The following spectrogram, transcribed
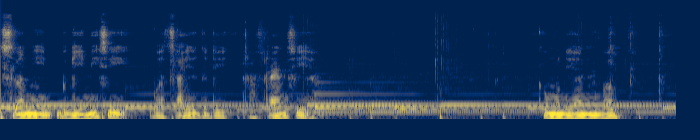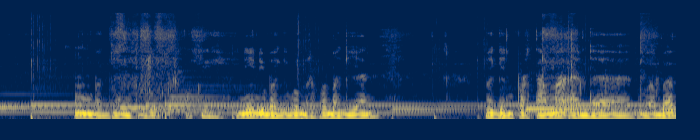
islami begini sih buat saya jadi referensi ya. Kemudian bab hmm, bagian kedua oke ini dibagi beberapa bagian. Bagian pertama ada dua bab.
